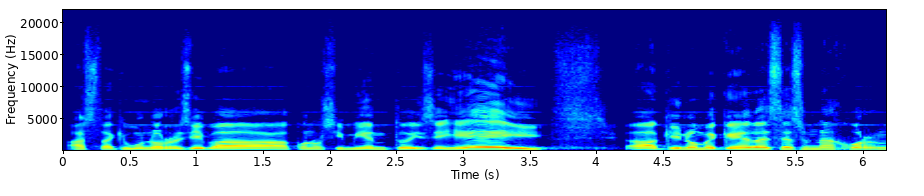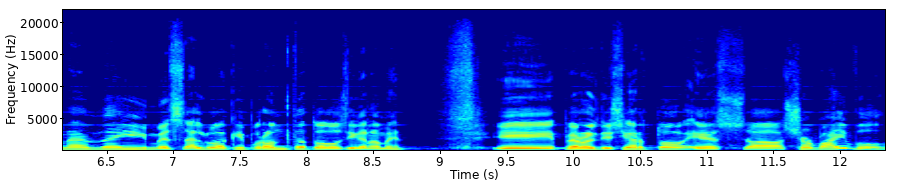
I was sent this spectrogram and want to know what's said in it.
Hasta que uno reciba conocimiento y dice, hey, aquí no me quedo, esta es una jornada y me salgo aquí pronto, todos digan amén. pero el desierto es ah, survival,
